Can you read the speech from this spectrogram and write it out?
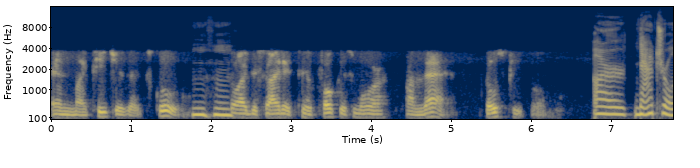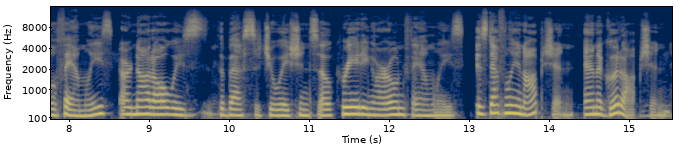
and my teachers at school. Mm-hmm. So I decided to focus more on that, those people our natural families are not always the best situation. So, creating our own families is definitely an option and a good option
